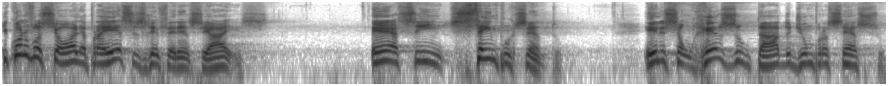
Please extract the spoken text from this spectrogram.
E quando você olha para esses referenciais, é assim 100%. Eles são resultado de um processo,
